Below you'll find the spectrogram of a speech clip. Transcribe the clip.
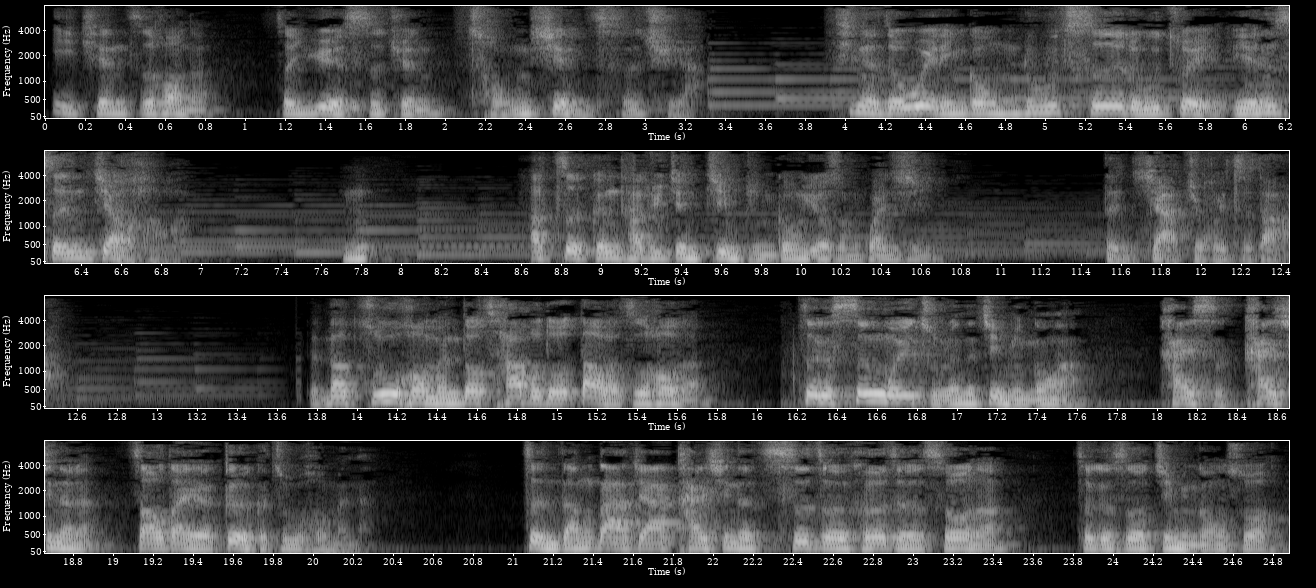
一天之后呢。这乐师娟重现此曲啊，听着这卫灵公如痴如醉，连声叫好啊。嗯，啊，这跟他去见晋平公有什么关系？等下就会知道了。等到诸侯们都差不多到了之后呢，这个身为主人的晋平公啊，开始开心的呢招待了各个诸侯们呢。正当大家开心的吃着喝着的时候呢，这个时候晋平公说：“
